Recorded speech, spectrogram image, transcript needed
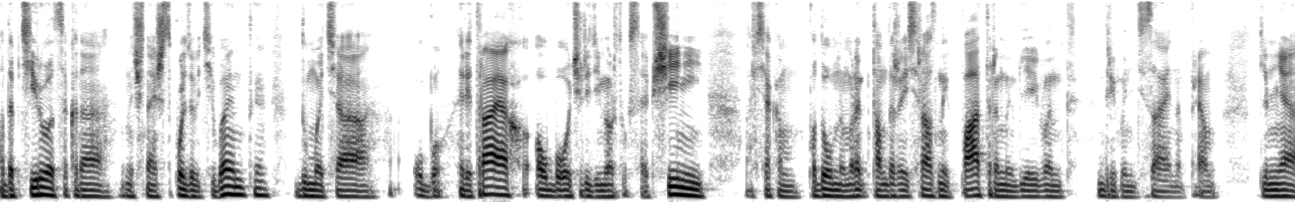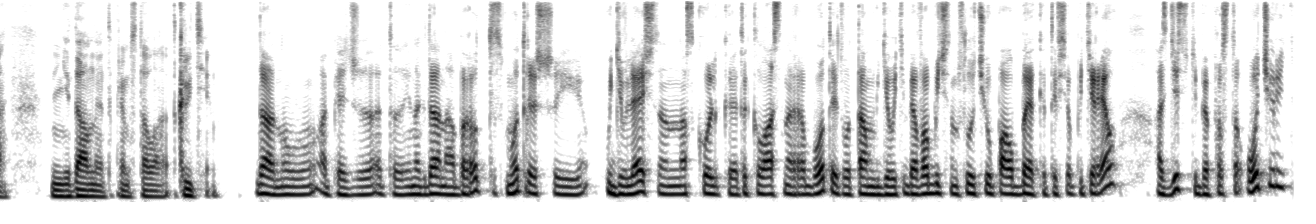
адаптироваться, когда начинаешь использовать ивенты, думать о, об ретраях, об очереди мертвых сообщений, о всяком подобном. Там даже есть разные паттерны для event driven дизайна. Прям для меня недавно это прям стало открытием. Да, ну, опять же, это иногда наоборот, ты смотришь и удивляешься, насколько это классно работает. Вот там, где у тебя в обычном случае упал бэк, и ты все потерял, а здесь у тебя просто очередь,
